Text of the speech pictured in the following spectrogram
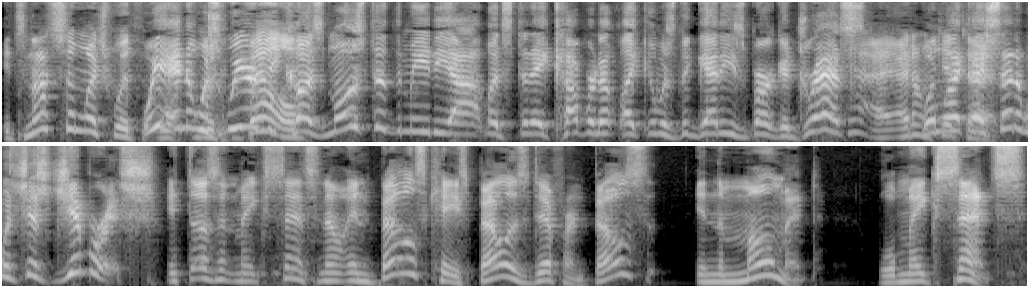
it's not so much with. Well, yeah, and it was weird Bell- because most of the media outlets today covered it like it was the Gettysburg Address. Yeah, I- I don't When, like I said, it was just gibberish. it doesn't make sense. Now, in Bell's case, Bell is different. Bell's in the moment will make sense.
